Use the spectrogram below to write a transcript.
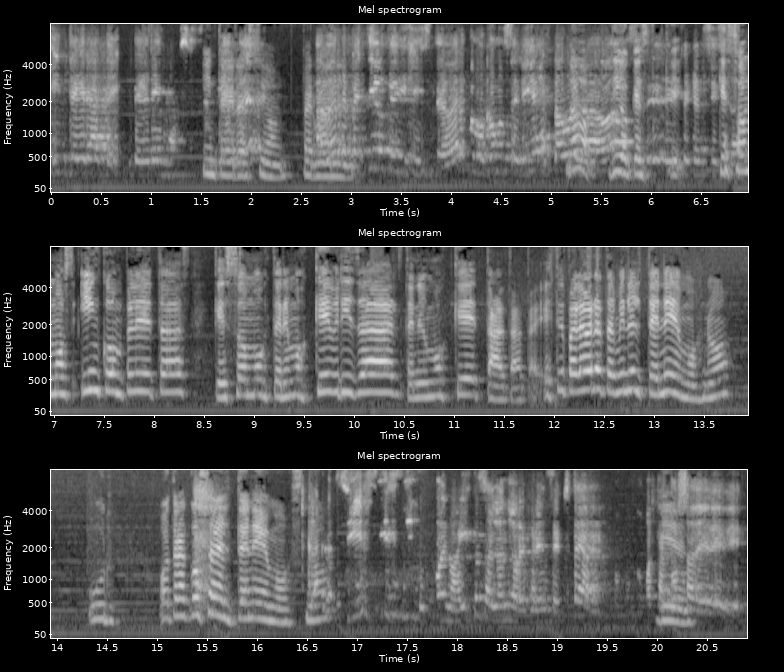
Integrate, integremos. Integración permanente. A ver, repetí lo que dijiste, a ver cómo, cómo sería. Está bueno, no, digo que, que, somos incompletas, que somos, tenemos que brillar, tenemos que ta, ta, ta. Esta palabra también el tenemos, ¿no? Ur. Otra cosa el tenemos, ¿no? Sí, sí, sí. Bueno, ahí estás hablando de referencia externa cosa de,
